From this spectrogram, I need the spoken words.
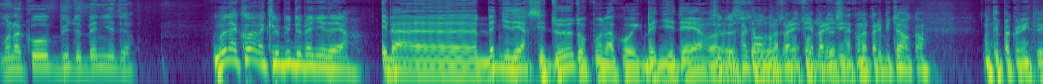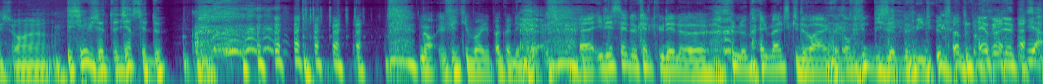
Monaco, but de Ben Yedder. Monaco avec le but de Ben Yedder. Eh ben, euh, Ben Yedder, c'est 2, donc Monaco avec Ben Yedder. C'est euh, 2,50, c'est aux On n'a pas, les- alentours y a pas de les- 2,50. on n'a pas les buteurs encore. On t'es pas connecté sur. euh, Et si, je viens de te dire, c'est 2. Non, effectivement, il n'est pas connecté. Euh, il essaye de calculer le, le my match qui devrait arriver dans une dizaine de minutes. peu Eh oui, le pire,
